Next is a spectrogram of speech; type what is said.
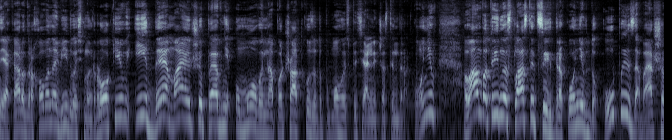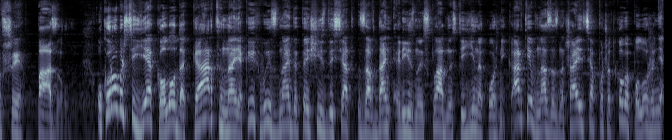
яка розрахована від 8 років, і де, маючи певні умови на початку за допомогою спеціальних частин драконів, вам потрібно скласти цих драконів докупи, завершивши пазл. У коробочці є колода карт, на яких ви знайдете 60 завдань різної складності. І на кожній карті в нас зазначається початкове положення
